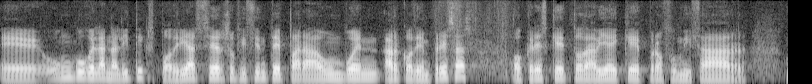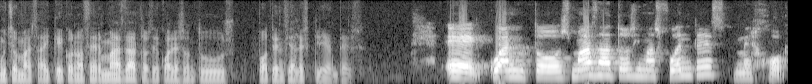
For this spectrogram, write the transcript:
eh, ¿un Google Analytics podría ser suficiente para un buen arco de empresas o crees que todavía hay que profundizar mucho más, hay que conocer más datos de cuáles son tus potenciales clientes? Eh, cuantos más datos y más fuentes, mejor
